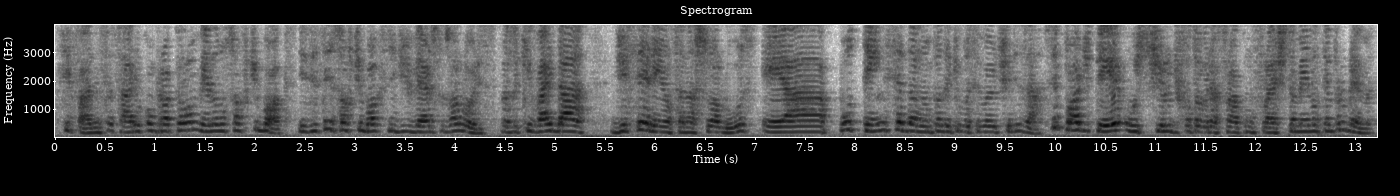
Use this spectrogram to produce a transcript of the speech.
se faz necessário comprar pelo menos um softbox. Existem softboxes de diversos valores, mas o que vai dar diferença na sua luz é a potência da lâmpada que você vai utilizar. Você pode ter o estilo de fotografar com flash também, não tem problema,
